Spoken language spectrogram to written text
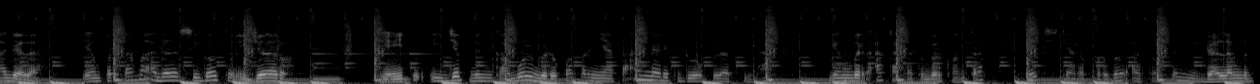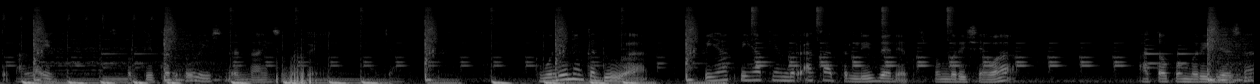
adalah yang pertama adalah sigotul ijaroh yaitu ijab dan kabul berupa pernyataan dari kedua belah pihak yang berakad atau berkontrak baik secara verbal ataupun dalam bentuk hal lain seperti tertulis dan lain sebagainya Kemudian yang kedua, pihak-pihak yang berakad terdiri dari atas pemberi sewa atau pemberi jasa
